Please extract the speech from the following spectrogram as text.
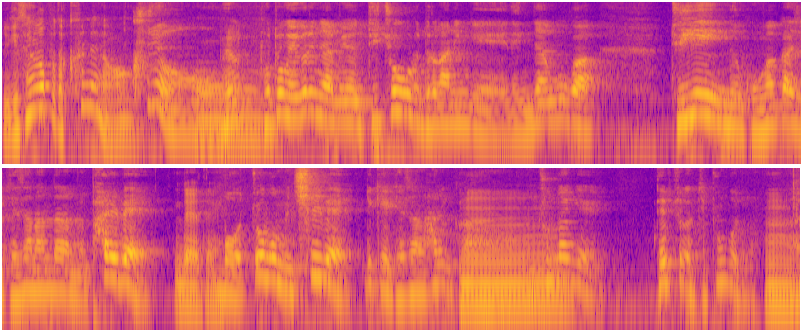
이게 생각보다 크네요. 크죠. 오. 배- 보통 왜 그러냐면 뒤쪽으로 들어가는 게 냉장고가 뒤에 있는 공간까지 계산한다면 800, 네네. 뭐 좁으면 700 이렇게 계산하니까 음. 엄청나게 뎁스가 깊은 거죠. 음. 네.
